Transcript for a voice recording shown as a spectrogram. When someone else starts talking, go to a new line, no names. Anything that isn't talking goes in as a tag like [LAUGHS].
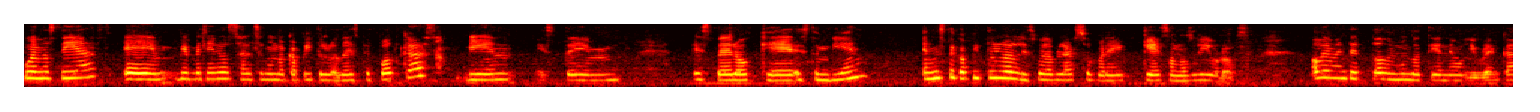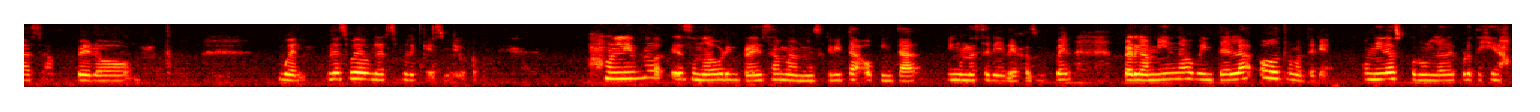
Buenos días, eh, bienvenidos al segundo capítulo de este podcast. Bien, este, espero que estén bien. En este capítulo les voy a hablar sobre qué son los libros. Obviamente todo el mundo tiene un libro en casa, pero bueno, les voy a hablar sobre qué es un libro. Un libro es una obra impresa, manuscrita o pintada en una serie de hojas de papel, pergamino, vintela o otro material, unidas por un lado y protegidas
